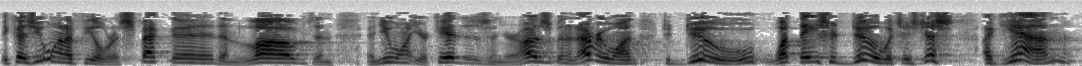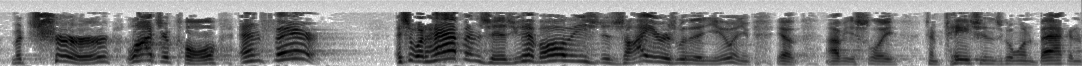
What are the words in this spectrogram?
because you want to feel respected and loved and, and you want your kids and your husband and everyone to do what they should do, which is just, again, mature, logical, and fair. And so what happens is you have all these desires within you, and you, have obviously temptations going back and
